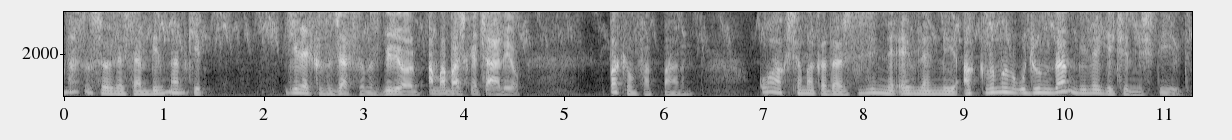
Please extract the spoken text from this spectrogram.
Nasıl söylesem bilmem ki. Yine kızacaksınız biliyorum ama başka çare yok. Bakın Fatma Hanım. O akşama kadar sizinle evlenmeyi aklımın ucundan bile geçirmiş değildim.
